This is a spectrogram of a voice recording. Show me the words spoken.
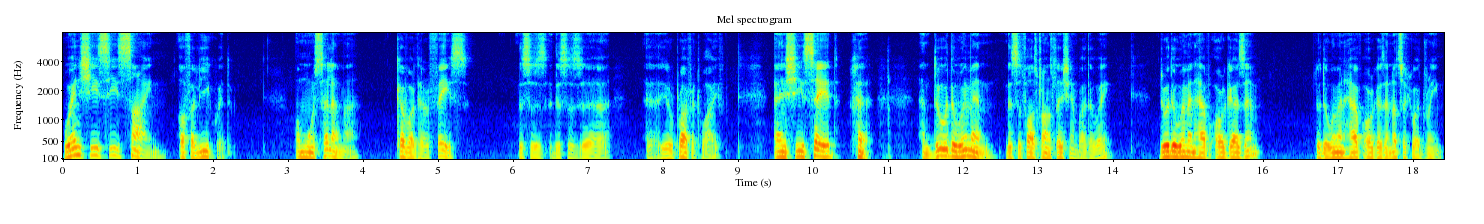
When she sees sign of a liquid, Umm Salama covered her face. This is this is uh, uh, your prophet wife, and she said, and do the women? This is false translation, by the way. Do the women have orgasm? Do the women have orgasm? Not sexual dream.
